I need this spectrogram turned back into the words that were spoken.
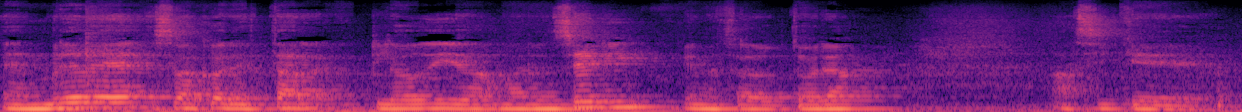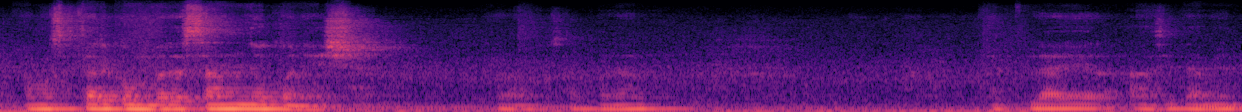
en breve se va a conectar Claudia Maroncelli, que es nuestra doctora Así que vamos a estar conversando con ella. Vamos a poner el flyer, así también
